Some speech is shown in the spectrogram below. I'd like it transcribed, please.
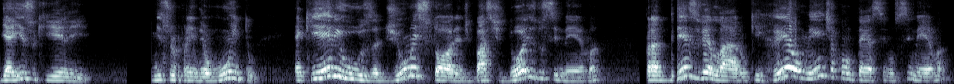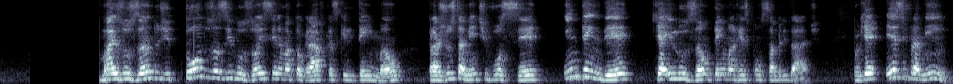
e é isso que ele me surpreendeu muito é que ele usa de uma história de bastidores do cinema para desvelar o que realmente acontece no cinema, mas usando de todas as ilusões cinematográficas que ele tem em mão para justamente você entender que a ilusão tem uma responsabilidade. Porque esse, para mim,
